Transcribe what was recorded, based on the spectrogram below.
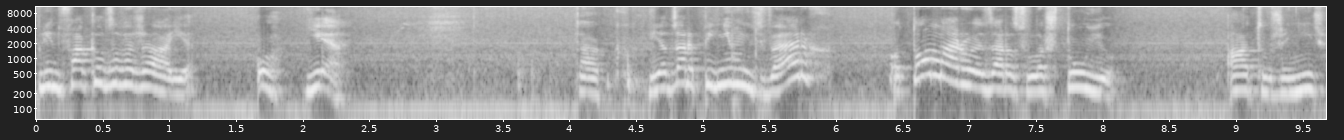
Блін, факел заважає. О, є. Так, я зараз піднімусь вверх. Ото меру я зараз влаштую. А, то вже ніч.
